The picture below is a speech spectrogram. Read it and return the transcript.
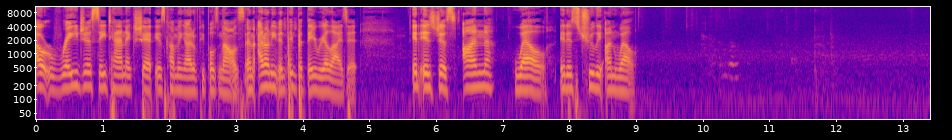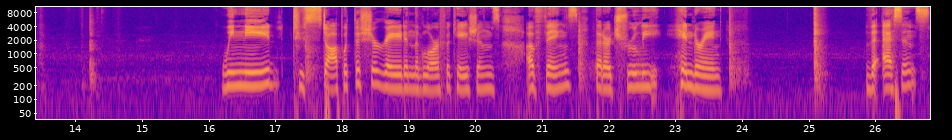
outrageous satanic shit is coming out of people's mouths, and I don't even think that they realize it. It is just unwell. It is truly unwell. We need to stop with the charade and the glorifications of things that are truly hindering the essence,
